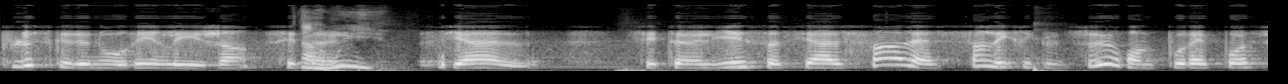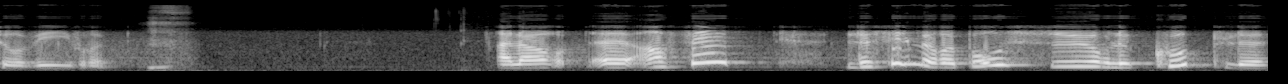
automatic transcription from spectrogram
plus que de nourrir les gens. C'est Ah un oui. lien social. C'est un lien social. Sans la- sans l'agriculture, on ne pourrait pas survivre. Alors, euh, en fait, le film repose sur le couple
